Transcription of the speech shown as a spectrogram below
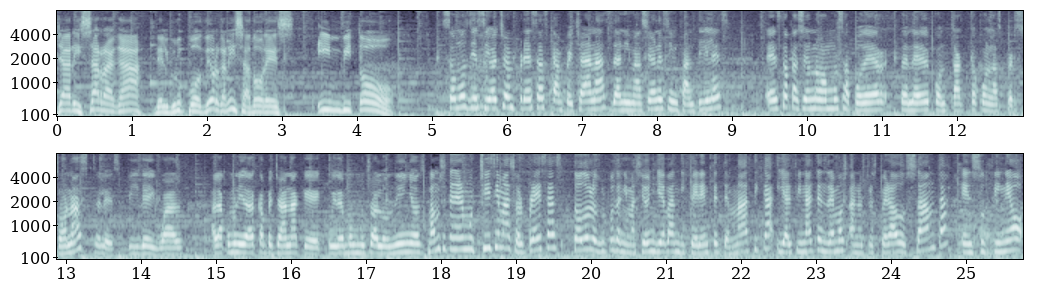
Yari Zárraga, del grupo de organizadores, invitó. Somos 18 empresas campechanas de animaciones infantiles. Esta ocasión no vamos a poder tener el contacto con las personas. Se les pide igual a la comunidad campechana que cuidemos mucho a los niños. Vamos a tener muchísimas sorpresas, todos los grupos de animación llevan diferente temática y al final tendremos a nuestro esperado Santa en su trineo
